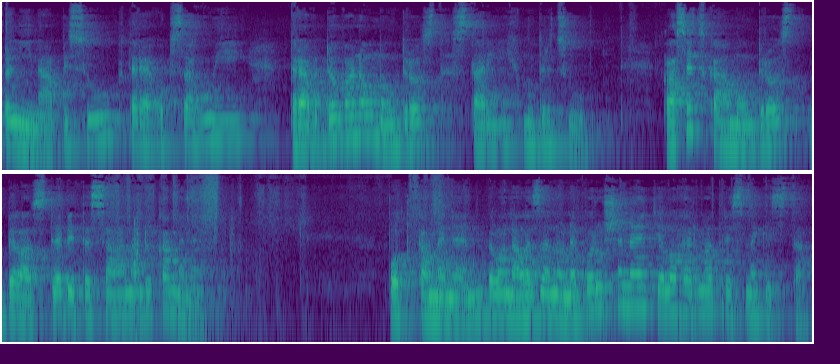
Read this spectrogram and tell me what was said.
plný nápisů, které obsahují tradovanou moudrost starých mudrců. Klasická moudrost byla zde vytesána do kamene. Pod kamenem bylo nalezeno neporušené tělo Herma Trismegista.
